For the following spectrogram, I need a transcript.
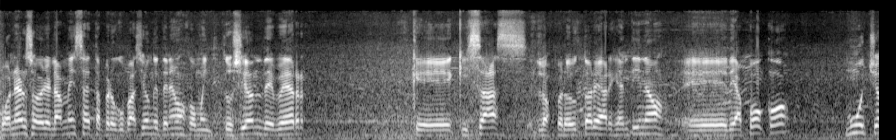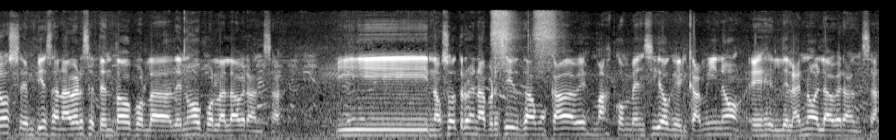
poner sobre la mesa esta preocupación que tenemos como institución de ver que quizás los productores argentinos eh, de a poco, muchos empiezan a verse tentados por la, de nuevo por la labranza y nosotros en APRESID estamos cada vez más convencidos que el camino es el de la no labranza.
